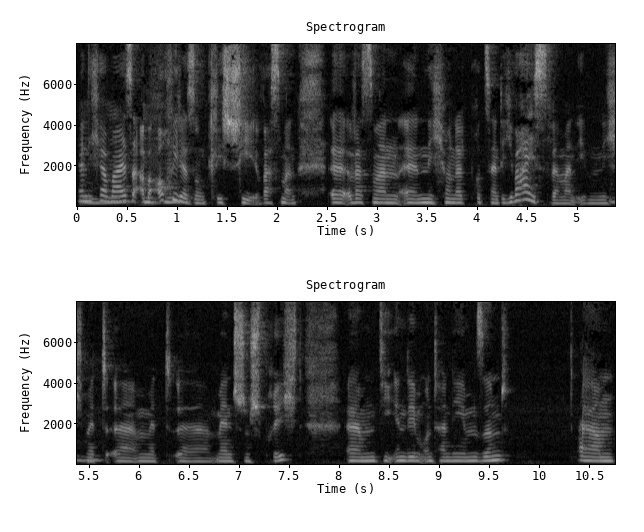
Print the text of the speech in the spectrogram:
ehrlicherweise, mhm. aber auch mhm. wieder so ein Klischee, was man, äh, was man äh, nicht hundertprozentig weiß, wenn man eben nicht mhm. mit, äh, mit äh, Menschen spricht spricht, ähm, die in dem Unternehmen sind. Ähm,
